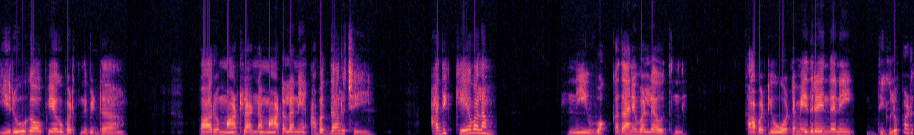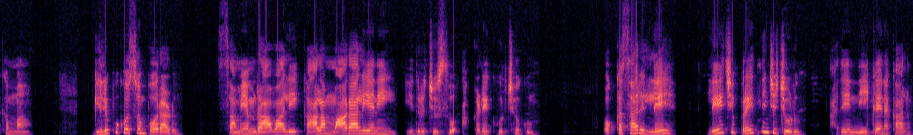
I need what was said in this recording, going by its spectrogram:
ఎరువుగా ఉపయోగపడుతుంది బిడ్డ. వారు మాట్లాడిన మాటలని అబద్ధాలు చెయ్యి. అది కేవలం నీ ఒక్కదాని వల్లే అవుతుంది. కాబట్టి ఓటమి ఎదురైందని దిగులు పడకమ్మా. గెలుపు కోసం పోరాడు. సమయం రావాలి కాలం మారాలి అని ఎదురుచూస్తూ అక్కడే కూర్చోకు. ఒక్కసారి లే లేచి ప్రయత్నించి చూడు. అదే నీకైన కాలం.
